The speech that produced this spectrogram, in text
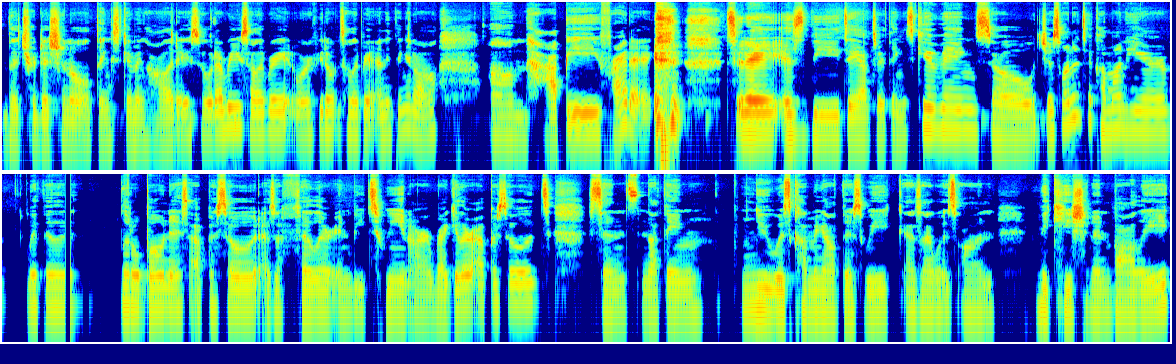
the traditional Thanksgiving holiday. So, whatever you celebrate, or if you don't celebrate anything at all, um, happy Friday. Today is the day after Thanksgiving. So, just wanted to come on here with a little bonus episode as a filler in between our regular episodes since nothing new was coming out this week as I was on vacation in Bali.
